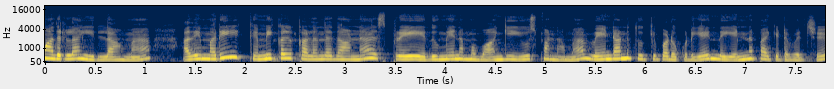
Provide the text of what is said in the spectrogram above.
மாதிரிலாம் இல்லாமல் அதே மாதிரி கெமிக்கல் கலந்ததான ஸ்ப்ரே எதுவுமே நம்ம வாங்கி யூஸ் பண்ணாமல் வேண்டான்னு தூக்கிப்படக்கூடிய இந்த எண்ணெய் பாக்கெட்டை வச்சு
